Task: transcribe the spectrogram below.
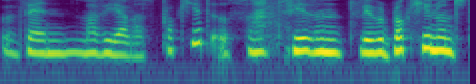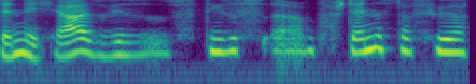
wenn mal wieder was blockiert ist. Und wir sind, wir blockieren uns ständig, ja. Also wir, dieses äh, Verständnis dafür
